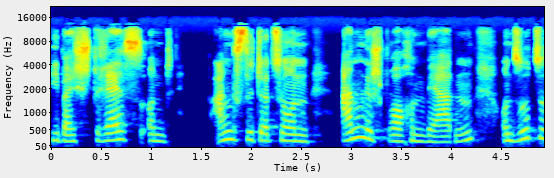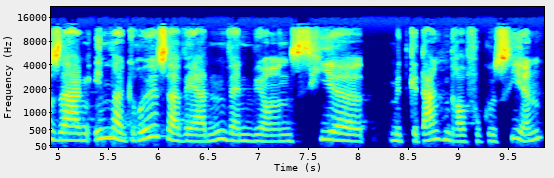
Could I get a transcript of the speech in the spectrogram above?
die bei Stress und Angstsituationen angesprochen werden und sozusagen immer größer werden, wenn wir uns hier mit Gedanken darauf fokussieren,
